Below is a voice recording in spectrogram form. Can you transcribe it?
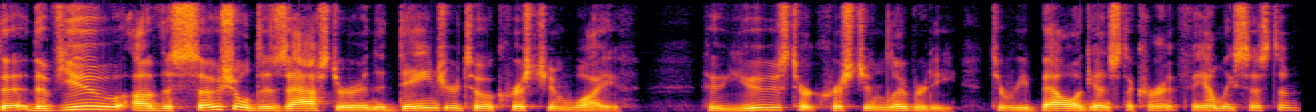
the, the view of the social disaster and the danger to a Christian wife who used her Christian liberty to rebel against the current family system.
